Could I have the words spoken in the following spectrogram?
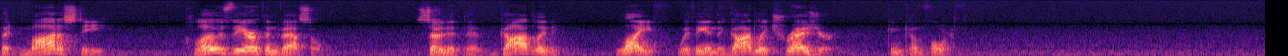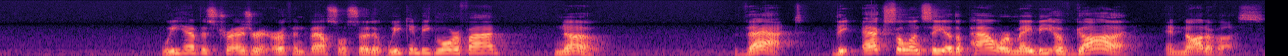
But modesty clothes the earthen vessel so that the godly life within, the godly treasure, can come forth. We have this treasure in earthen vessels so that we can be glorified? No. That the excellency of the power may be of God and not of us.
